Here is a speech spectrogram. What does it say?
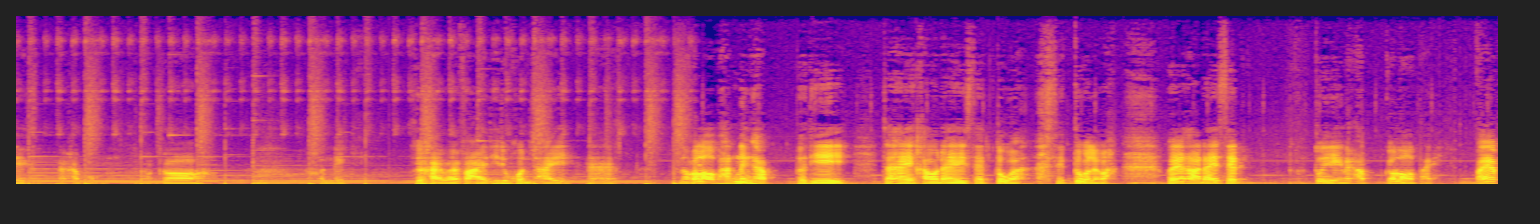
next นะครับผม แล้วก็ connect เครือข่าย Wi-Fi ที่ทุกคนใช้นะฮะเราก็รอพักหนึ่งครับ เพื่อที่ จะให้เขาได้เซตตัวเซตตัวเลยวะเพื่อให้เขาได้เซตตัวเองนะครับ ก็รอไปแป๊บ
